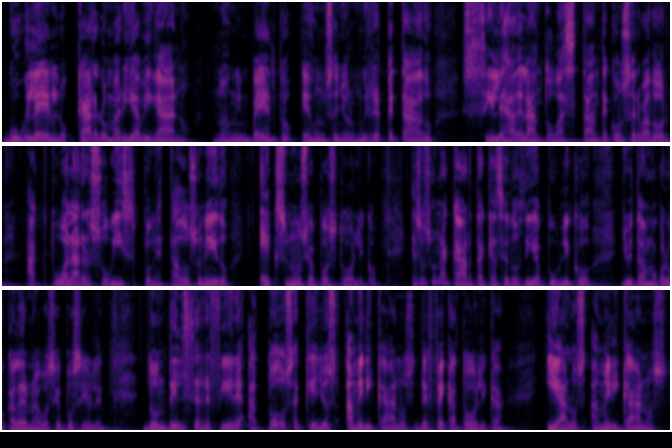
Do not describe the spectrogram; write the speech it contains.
Googleenlo, Carlo María Vigano. No es un invento, es un señor muy respetado, sí les adelanto, bastante conservador, actual arzobispo en Estados Unidos, ex nuncio apostólico. Eso es una carta que hace dos días publicó, yo a colocarla de nuevo si es posible, donde él se refiere a todos aquellos americanos de fe católica y a los americanos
